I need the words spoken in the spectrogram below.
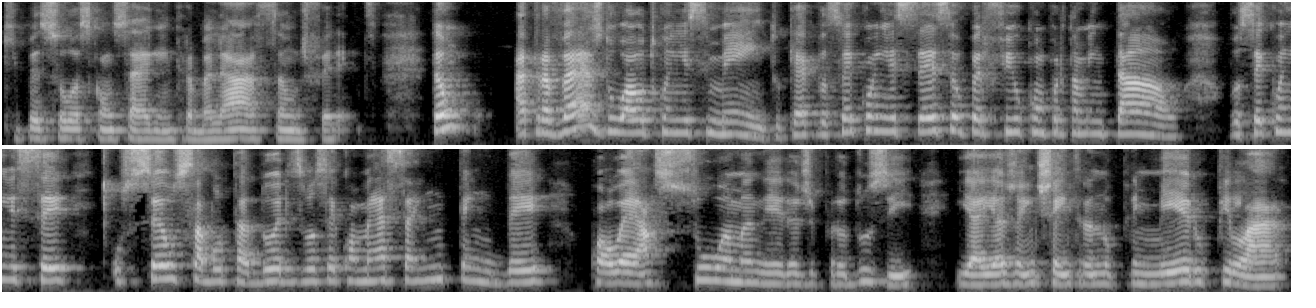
que pessoas conseguem trabalhar são diferentes. Então, através do autoconhecimento, quer que você conhecer seu perfil comportamental, você conhecer os seus sabotadores, você começa a entender qual é a sua maneira de produzir, e aí a gente entra no primeiro pilar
